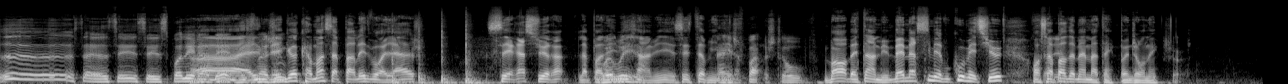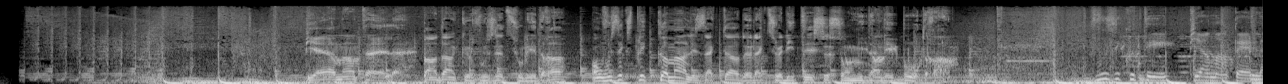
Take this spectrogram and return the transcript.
Euh, c'est- c'est c'est- c'est pas les rabais. Ah, mais j'imagine les gars commencent à parler de voyage. C'est rassurant. La pandémie Oui, oui. s'en vient. C'est terminé. Ben, là. je pense- je trouve. Bon, ben tant mieux. Ben merci beaucoup, messieurs. On se reparle demain matin. Bonne journée. Pierre Nantel. Pendant que vous êtes sous les draps, on vous explique comment les acteurs de l'actualité se sont mis dans les beaux draps. Vous écoutez Pierre Nantel.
